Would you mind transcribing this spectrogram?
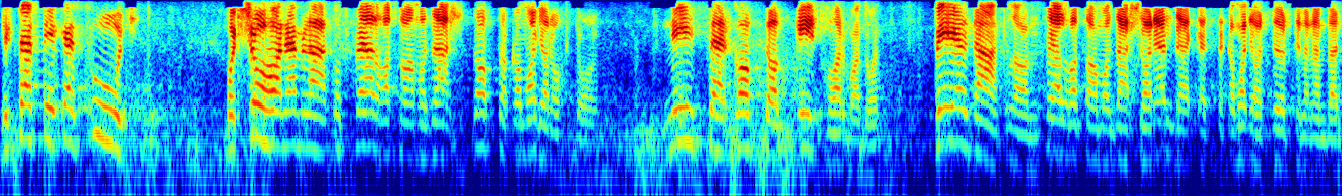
És tették ezt úgy, hogy soha nem látott felhatalmazást kaptak a magyaroktól. Négyszer kaptak kétharmadot. Példátlan felhatalmazással rendelkeztek a magyar történelemben.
